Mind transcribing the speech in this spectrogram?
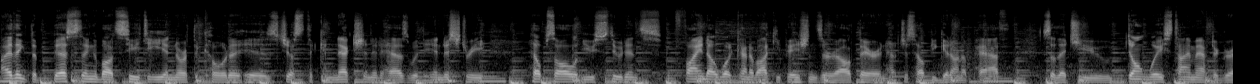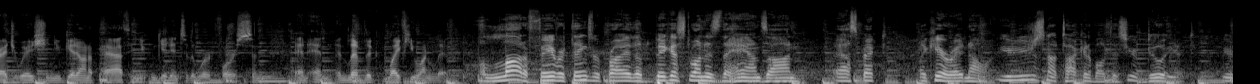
I think the best thing about CTE in North Dakota is just the connection it has with industry. Helps all of you students find out what kind of occupations are out there and just help you get on a path so that you don't waste time after graduation. You get on a path and you can get into the workforce and, and, and, and live the life you want to live. A lot of favorite things, but probably the biggest one is the hands-on aspect. Like here right now, you're just not talking about this, you're doing it. You're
